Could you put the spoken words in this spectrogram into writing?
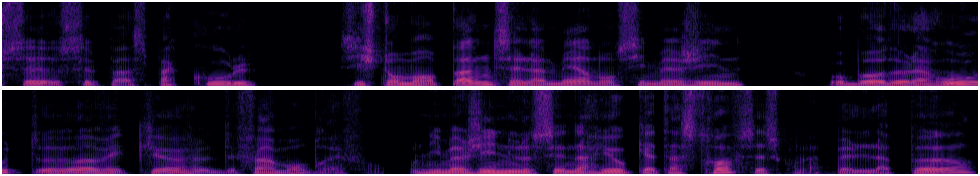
c'est pas, pas cool. Si je tombe en panne, c'est la merde, on s'imagine au bord de la route, euh, avec... Euh, enfin bon, bref, on imagine le scénario catastrophe, c'est ce qu'on appelle la peur.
